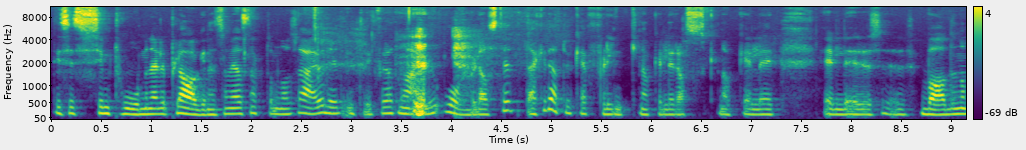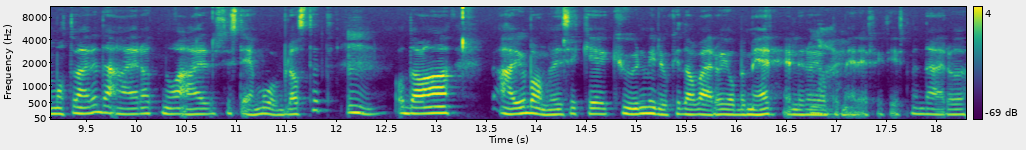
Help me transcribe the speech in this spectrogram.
disse symptomene eller plagene som vi har snakket om nå, så er jo det et uttrykk for at nå er du overbelastet. Det er ikke det at du ikke er flink nok eller rask nok eller, eller hva det nå måtte være. Det er at nå er systemet overbelastet. Mm. Og da er jo vanligvis ikke Kuren vil jo ikke da være å jobbe mer eller å Nei. jobbe mer effektivt, men det er å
